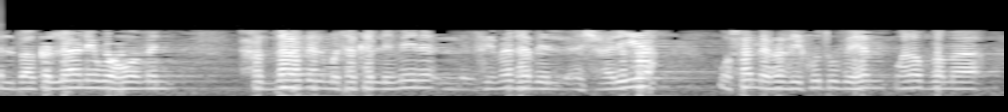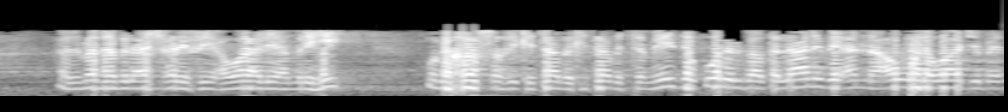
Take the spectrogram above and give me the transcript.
الباقلاني وهو من حذاق المتكلمين في مذهب الأشعرية وصنف في كتبهم ونظم المذهب الأشعري في أوائل أمره وبخاصة في كتاب كتاب التمهيد. يقول الباقلاني بأن أول واجب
